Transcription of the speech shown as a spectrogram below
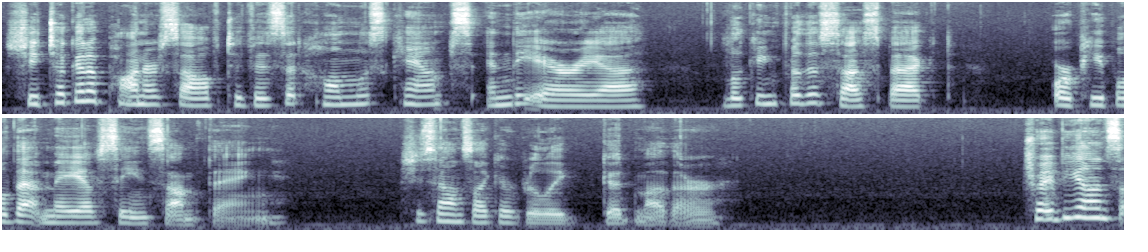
She took it upon herself to visit homeless camps in the area looking for the suspect or people that may have seen something. She sounds like a really good mother. Trayvion's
